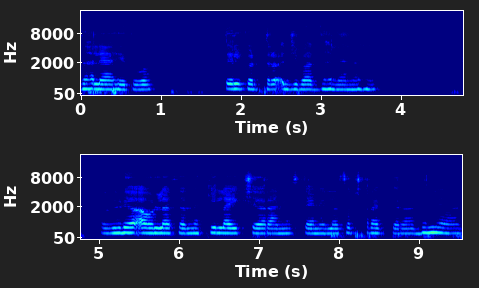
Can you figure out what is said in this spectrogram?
झाल्या आहेत व तेलकट तर अजिबात झाल्या नाही. व्हिडिओ आवडला असल्यास नक्की लाईक शेअर आणि चॅनेलला सबस्क्राईब करा. धन्यवाद.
